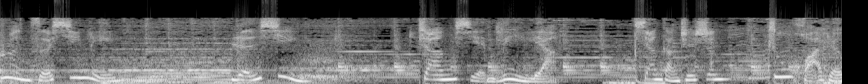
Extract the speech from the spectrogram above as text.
润泽心灵，人性彰显力量。香港之声，中华人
